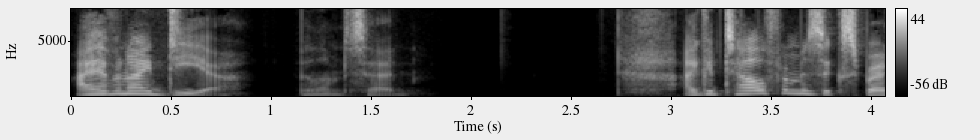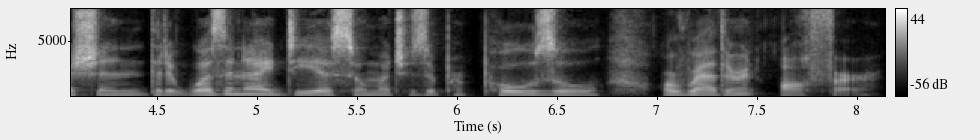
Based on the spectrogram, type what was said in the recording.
I have an idea, Willem said. I could tell from his expression that it wasn't an idea so much as a proposal, or rather an offer.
